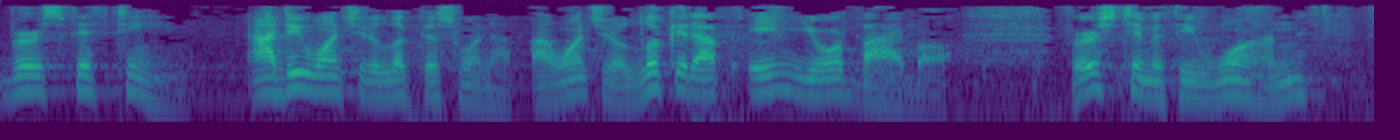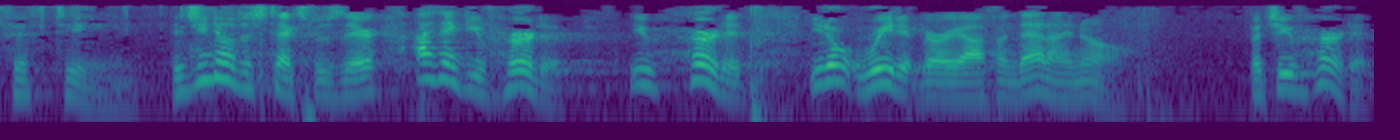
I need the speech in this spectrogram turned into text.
verse 15. I do want you to look this one up. I want you to look it up in your Bible. 1 Timothy 1 15. Did you know this text was there? I think you've heard it. You've heard it. You don't read it very often, that I know. But you've heard it.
